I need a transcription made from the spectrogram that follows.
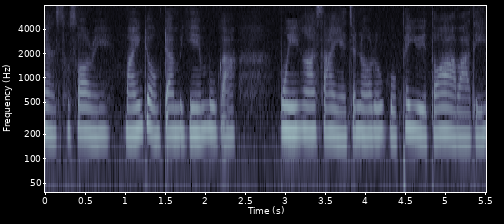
နက်စောစောတွင် မိုင်းတုံတမ်းမရင်မှုကမွေးငါးစားရင်ကျွန်တော်တို့ကိုဖိတ်၍သွားရပါသည်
